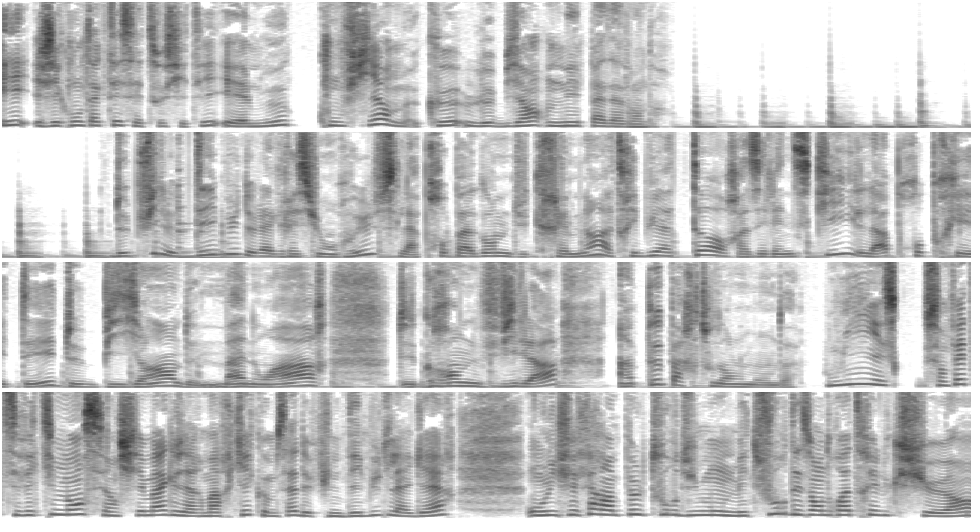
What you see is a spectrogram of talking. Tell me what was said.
Et j'ai contacté cette société et elle me confirme que le bien n'est pas à vendre. Depuis le début de l'agression russe, la propagande du Kremlin attribue à tort à Zelensky la propriété de biens, de manoirs, de grandes villas un peu partout dans le monde. Oui, en fait, effectivement, c'est un schéma que j'ai remarqué comme ça depuis le début de la guerre. On lui fait faire un peu le tour du monde, mais toujours des endroits très luxueux. Hein.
